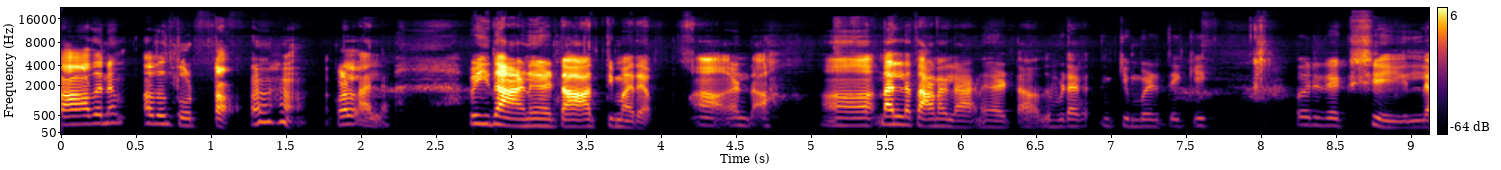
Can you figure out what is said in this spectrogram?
സാധനം അത് തൊട്ടോ. കൊള്ളാല്ല അപ്പോൾ ഇതാണ് കേട്ടോ ആത്തിമരം. ആ കണ്ടോ? നല്ല തണലാണ് കേട്ടോ. അത് ഇവിടെ നിൽക്കുമ്പോഴത്തേക്ക് ഒരു രക്ഷയില്ല.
